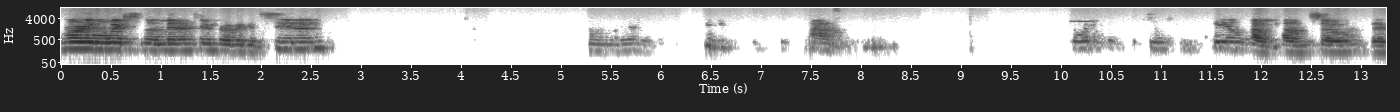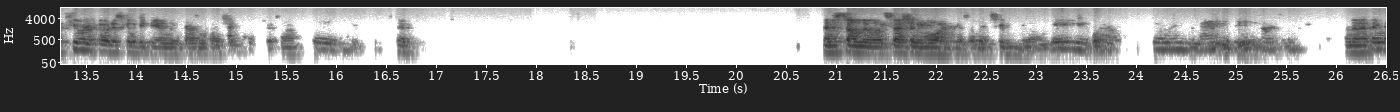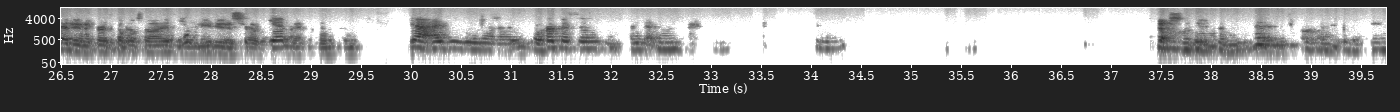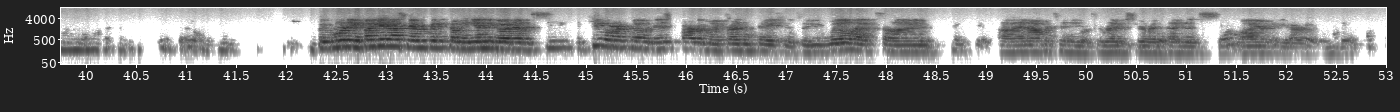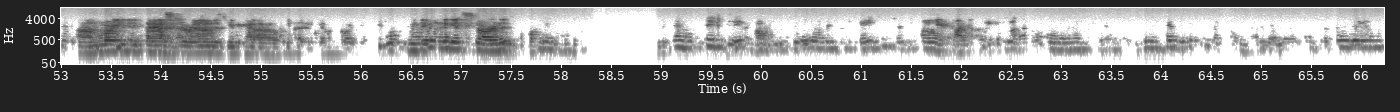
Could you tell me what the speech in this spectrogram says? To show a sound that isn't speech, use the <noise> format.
Morning, we'll wait just another minute or two for everybody to get seated. Oh, um, so the QR code is gonna be the end of the presentation. Yep. I'm just telling them on session one, because only two. And then I think I do the first couple of slides, and you do the service. Yep. right? Yeah, I do the uh, purposes and then. Good morning. If I could ask everybody coming in to go and have a seat, the QR code is part of my presentation, so you will have time. Uh, an opportunity to register attendance while you're here. Um, or you can pass it around as you go. We do want to get started.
